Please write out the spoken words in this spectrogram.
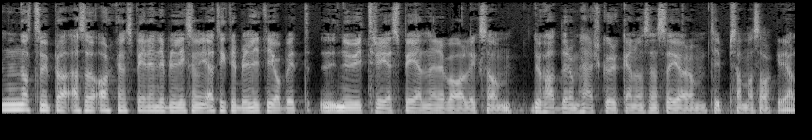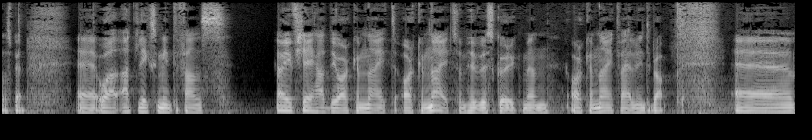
Något som vi bra, alltså Arkham-spelen, det blir liksom, jag tyckte det blev lite jobbigt nu i tre spel när det var liksom, du hade de här skurkarna och sen så gör de typ samma saker i alla spel. Eh, och att, att liksom inte fanns, ja i och för sig hade ju Arkham Knight Arkham Knight som huvudskurk men Arkham Knight var heller inte bra. Eh,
